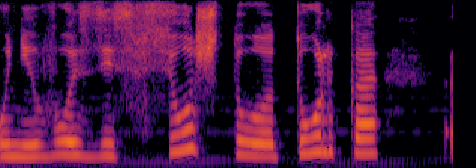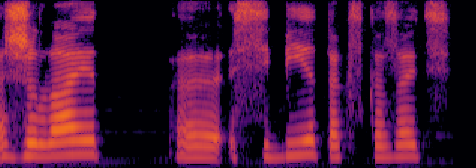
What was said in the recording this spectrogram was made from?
у него здесь все, что только желает э, себе, так сказать,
